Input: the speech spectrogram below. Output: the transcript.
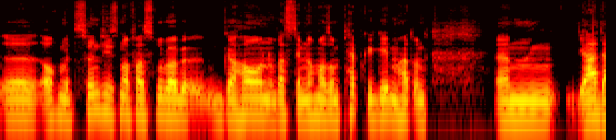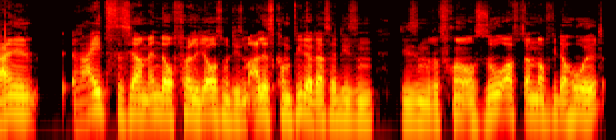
äh, auch mit Synthes noch was rüber ge gehauen und was dem nochmal so ein Pep gegeben hat. Und ähm, ja, Daniel reizt es ja am Ende auch völlig aus mit diesem Alles kommt wieder, dass er diesen, diesen Refrain auch so oft dann noch wiederholt.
